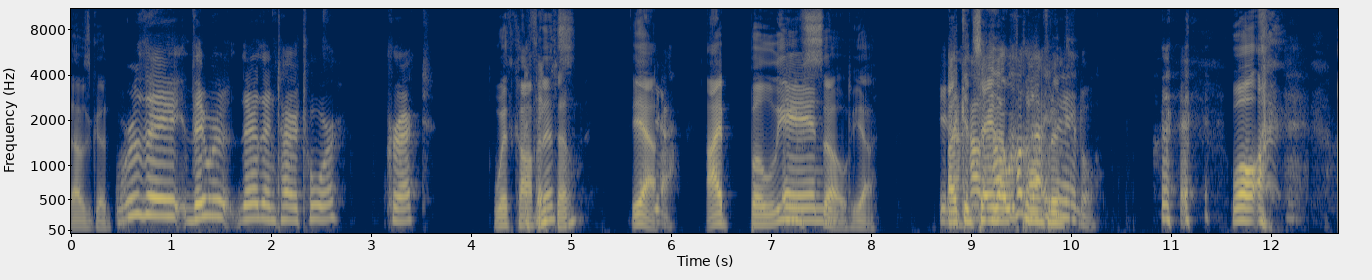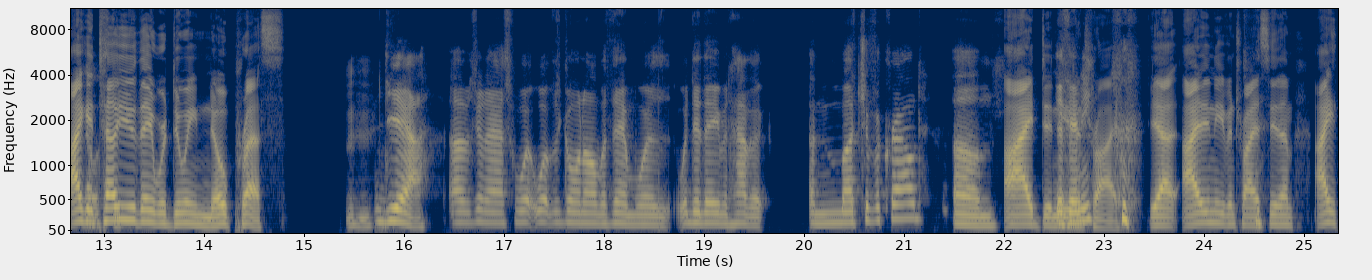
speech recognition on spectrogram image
That was good. were they? They were there the entire tour, correct? With I think confidence? so. Yeah. Yeah. I believe And- so. Yeah. Yeah, can how- say how- that with how did confidence. handle? Well, I can tell stupid. you they were doing no press. Mhm. yeah, I was gonna ask what what was going on with them. Was what did they even have a, a much of a crowd? Um, I didn't even any? try. Yeah, I didn't even try to see them. I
